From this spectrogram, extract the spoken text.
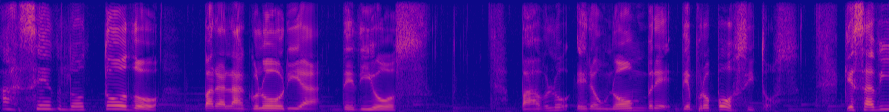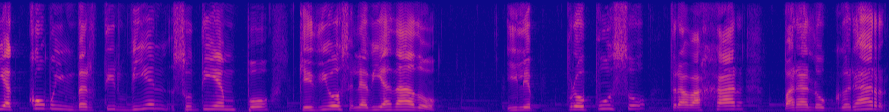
hacedlo todo para la gloria de Dios. Pablo era un hombre de propósitos, que sabía cómo invertir bien su tiempo que Dios le había dado y le propuso trabajar para lograr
